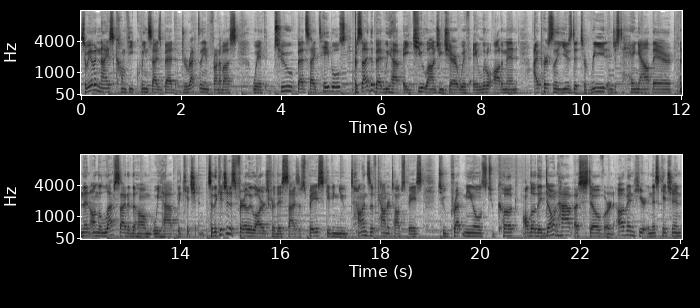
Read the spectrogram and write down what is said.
So we have a nice comfy queen size bed directly in front of us with two bedside tables. Beside the bed, we have a cute lounging chair with a little ottoman. I personally used it to read and just to hang out there. And then on the left side of the home, we have the kitchen. So the kitchen is fairly large for this size of space, giving you tons of countertop space to prep meals, to cook. Although they don't have a stove or an oven here in this kitchen,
